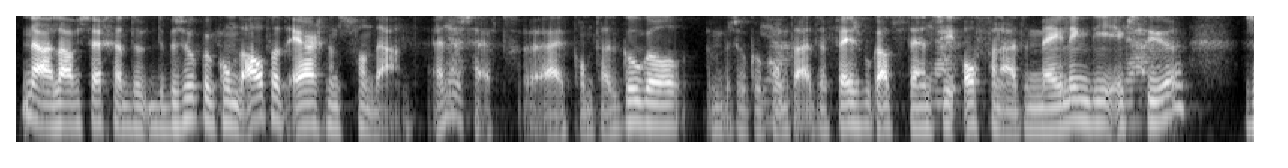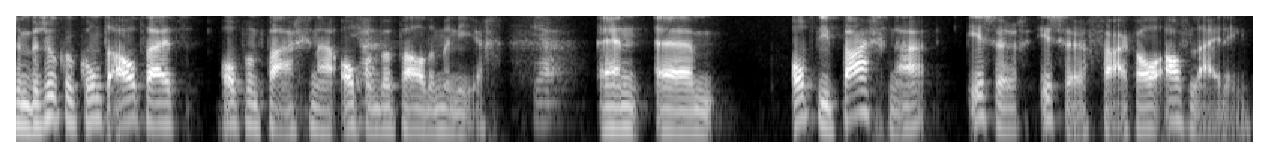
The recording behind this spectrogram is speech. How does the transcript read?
Nou, laten we zeggen, de, de bezoeker komt altijd ergens vandaan. Hè? Ja. Dus hij, heeft, hij, komt uit Google, een bezoeker ja. komt uit een Facebook-advertentie ja. of vanuit een mailing die ik stuur. Dus een bezoeker komt altijd op een pagina op een bepaalde manier. En um, op die pagina is er, is er vaak al afleiding.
